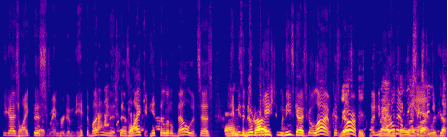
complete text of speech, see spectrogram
If you guys like this, Yes. remember to hit the button that says like and hit the little bell that says give And me the subscribe. notification when these guys go live because we Yes, are. a new- subscribe, we're hit only that on week like 16. We've got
